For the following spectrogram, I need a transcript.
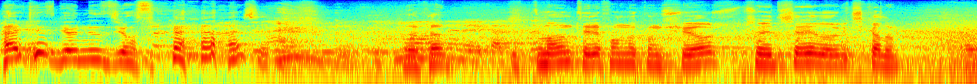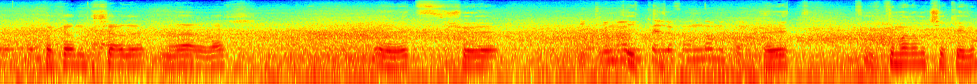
herkes gönlünüzce olsun. Bakalım. İhtimal'ın telefonla konuşuyor. Şöyle dışarıya doğru bir çıkalım. Bakalım dışarıda neler var. Evet, şöyle İklim Hanım telefonda mı konuşuyor? evet İhtimal'ımı çekelim.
